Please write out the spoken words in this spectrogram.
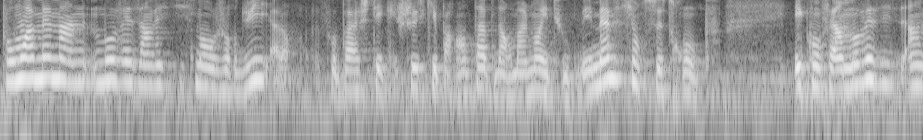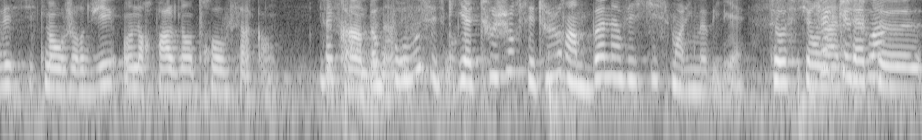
pour moi, même un mauvais investissement aujourd'hui. Alors, il faut pas acheter quelque chose qui est pas rentable normalement et tout. Mais même si on se trompe, et qu'on fait un mauvais investissement aujourd'hui, on en reparle dans 3 ou 5 ans. Ce sera un bon Donc pour vous, il y a toujours, c'est toujours un bon investissement l'immobilier. Sauf si on achète euh,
